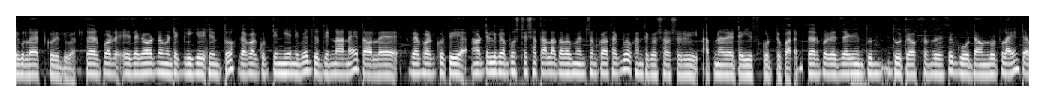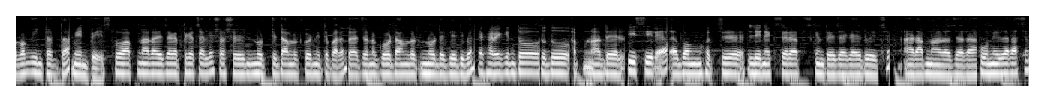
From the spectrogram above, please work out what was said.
এগুলো অ্যাড করে দিবেন। তো এরপর এই জায়গায় অটোমেটিকলি কিন্তু রেফার কোডটি নিয়ে নিবে। যদি না নেয়, তাহলে রেফার কোডটি টেলিগ্রাম পোস্টের সাথে আলাদাভাবে মেনশন করা থাকবে। ওখান থেকে সরাসরি আপনারা এটা ইউজ করতে পারেন। তারপর এই জায়গায় কিন্তু দুটো অপশন রয়েছে গো ডাউনলোড ক্লায়েন্ট এবং ইন্টার দ্য মেন পেজ তো আপনারা এই জায়গা থেকে চাইলে সরাসরি নোটটি ডাউনলোড করে নিতে পারেন। তার জন্য গো ডাউনলোড নোটে দিয়ে দিবেন। এখানে কিন্তু শুধু আপনাদের পিসির অ্যাপ এবং হচ্ছে লিনাক্স এর অ্যাপস কিন্তু এই জায়গায় রয়েছে। আর আপনারা যারা ফোন ইউজার আছেন,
